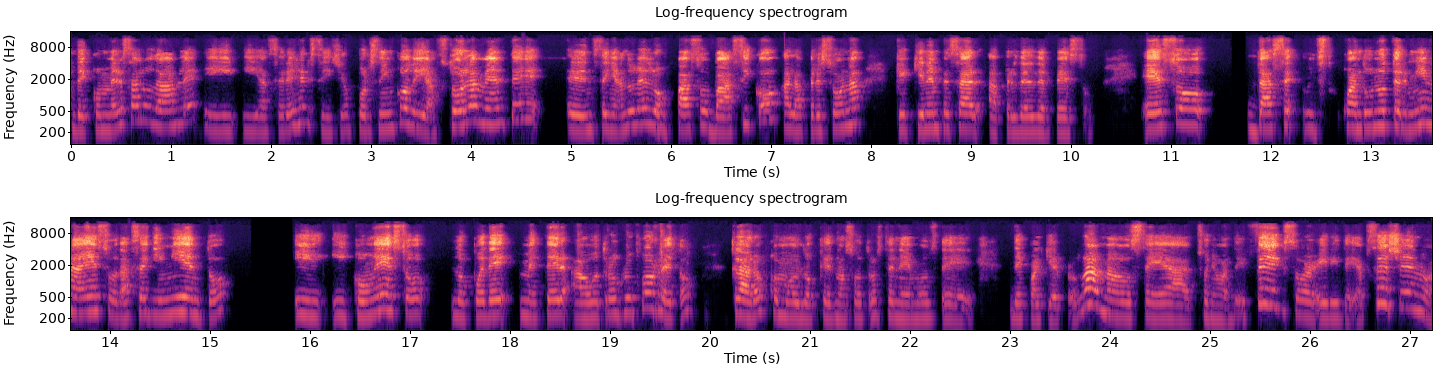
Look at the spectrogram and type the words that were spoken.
de comer saludable y, y hacer ejercicio por cinco días, solamente enseñándole los pasos básicos a la persona que quiere empezar a perder de peso. Eso da, cuando uno termina eso, da seguimiento y, y con eso lo puede meter a otro grupo reto, claro, como lo que nosotros tenemos de, de cualquier programa, o sea, 21 Day Fix o 80 Day Obsession, o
